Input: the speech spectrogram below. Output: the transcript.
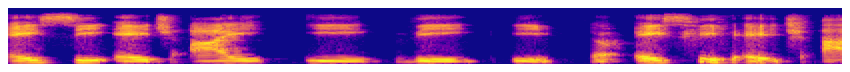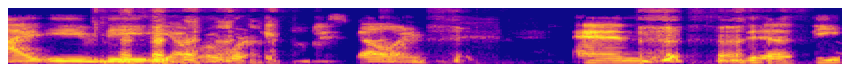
A C H I E V E, A C H I E V E. I'm working on my spelling. And the the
